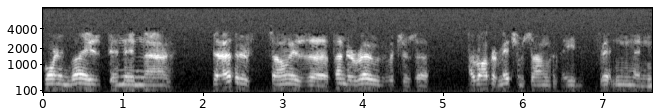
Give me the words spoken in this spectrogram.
born and raised. And then uh, the other song is uh, Thunder Road, which is a, a Robert Mitchum song that he'd written and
